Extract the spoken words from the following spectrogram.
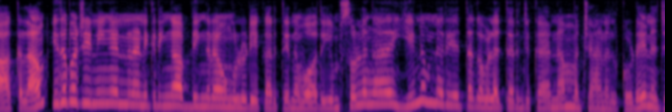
பார்க்கலாம். இதை பற்றி நீங்க என்ன நினைக்கிறீங்க அப்படிங்கிற உங்களுடைய கருத்து என்னவோ அதையும் சொல்லுங்க. இன்னும் நிறைய தகவலை தெரிஞ்சுக்க நம்ம சேனல் கூட இணைஞ்சு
